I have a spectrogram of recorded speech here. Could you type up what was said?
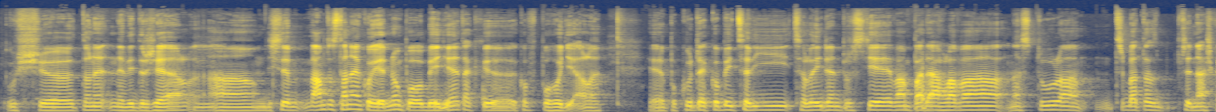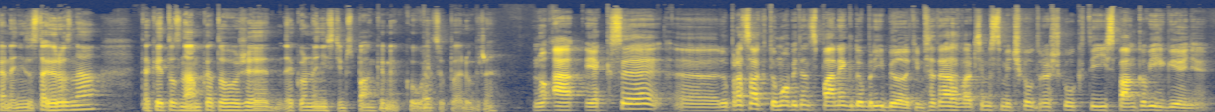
už eh, to ne, nevydržel mm. a když se vám to stane jako jednou po obědě, tak eh, jako v pohodě, ale eh, pokud jakoby celý, celý den prostě vám padá hlava na stůl a třeba ta přednáška není zase tak hrozná, tak je to známka toho, že jako není s tím spánkem jako něco úplně dobře. No a jak se e, dopracoval k tomu, aby ten spánek dobrý byl? Tím se teda vracím smyčkou trošku k té spánkové hygieně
